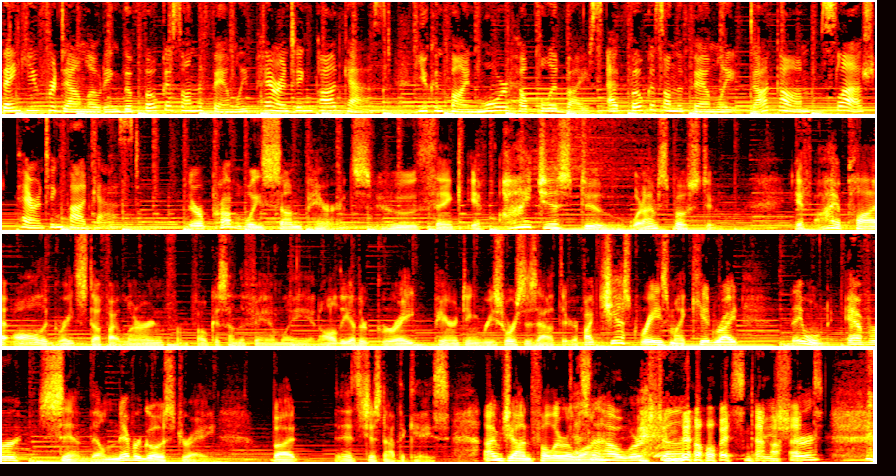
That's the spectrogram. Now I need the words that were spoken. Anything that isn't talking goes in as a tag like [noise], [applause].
Thank you for downloading the Focus on the Family Parenting Podcast. You can find more helpful advice at focusonthefamily.com slash parenting podcast. There are probably some parents who think if I just do what I'm supposed to, if I apply all the great stuff I learned from Focus on the Family and all the other great parenting resources out there, if I just raise my kid right, they won't ever sin. They'll never go astray. But it's just not the case. I'm John Fuller. That's along... not how it works, [laughs] John. no, it's not. Are you sure?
